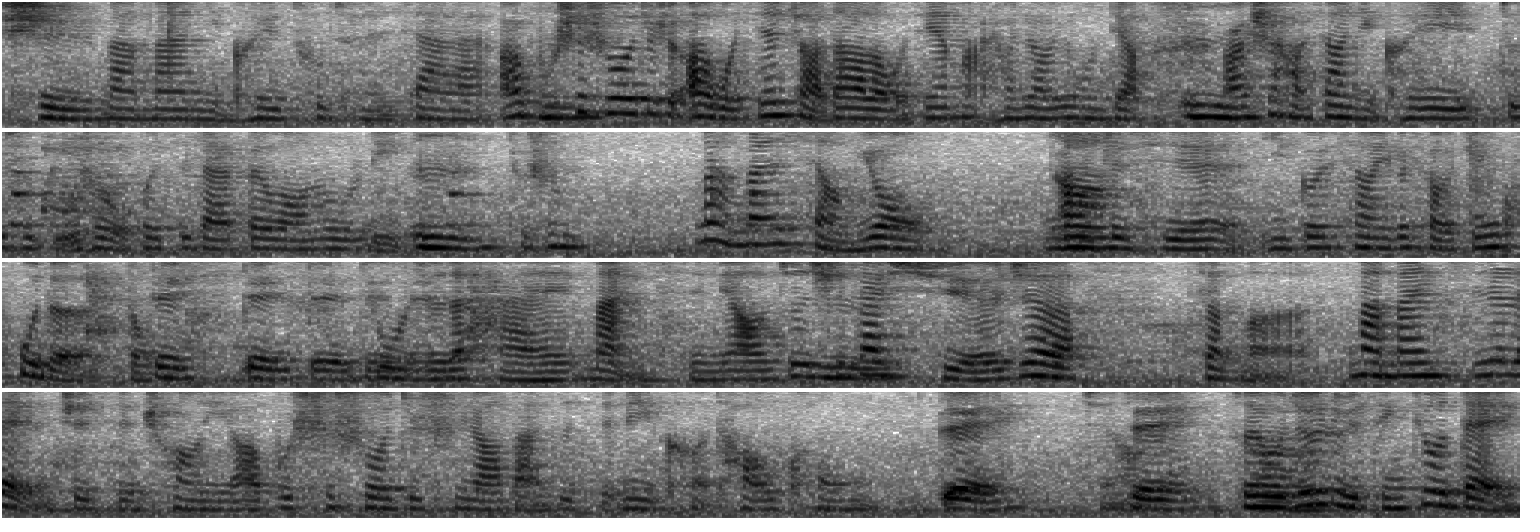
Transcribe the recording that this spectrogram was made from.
是。慢慢你可以储存下来，而不是说就是哦，我今天找到了，我今天马上就要用掉，而是好像你可以就是比如说我会记在备忘录里，嗯，就是慢慢享用你的这些一个像一个小金库的东西，对对对，就我觉得还蛮奇妙，就是在学着怎么慢慢积累这些创意，而不是说就是要把自己立刻掏空，对，这样子，所以我觉得旅行就得。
